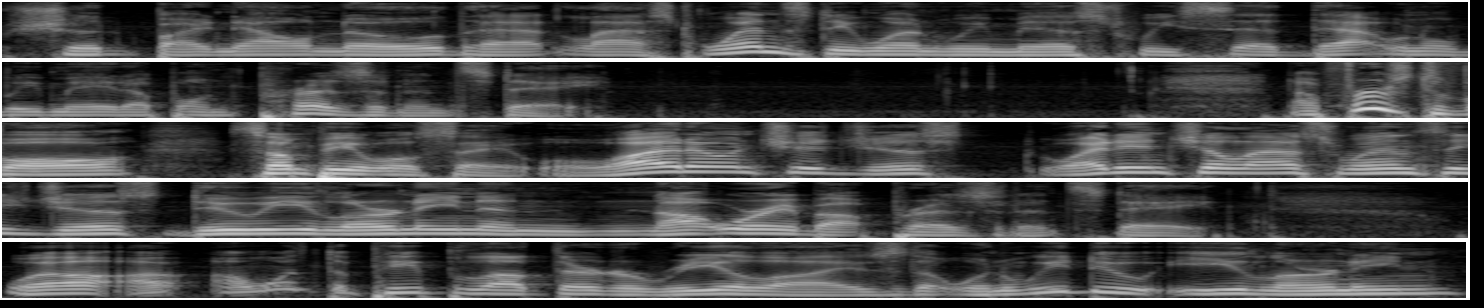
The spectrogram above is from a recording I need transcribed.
should by now know that last Wednesday, when we missed, we said that one will be made up on President's Day. Now, first of all, some people say, well, why don't you just, why didn't you last Wednesday just do e learning and not worry about President's Day? Well, I, I, want the people out there to realize that when we do e learning,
